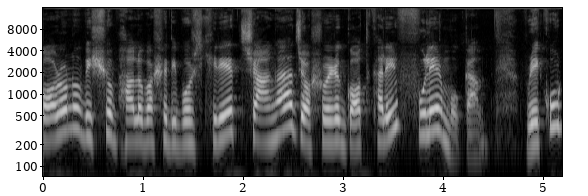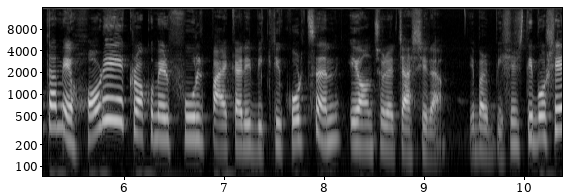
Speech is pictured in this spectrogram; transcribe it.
বরণ ও বিশ্ব ভালোবাসা দিবস ঘিরে চাঙা যশোরের গদখালির ফুলের মোকাম। রেকর্ড দামে হরেক রকমের ফুল পাইকারি বিক্রি করছেন এ অঞ্চলের চাষিরা। এবার বিশেষ দিবসে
